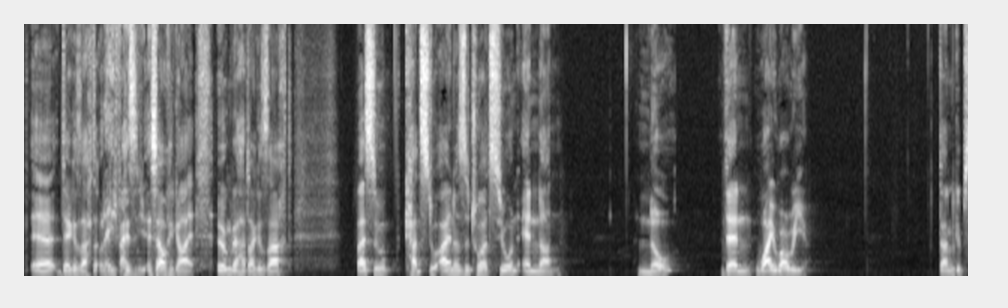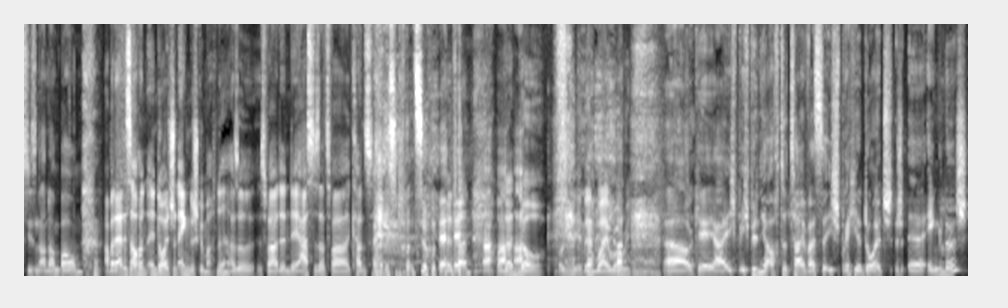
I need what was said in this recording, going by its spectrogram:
äh, der gesagt hat, oder ich weiß es nicht, ist ja auch egal. Irgendwer hat da gesagt, weißt du, kannst du eine Situation ändern? No? Then why worry? Dann gibt es diesen anderen Baum. Aber der hat es auch in, in, Deutsch und Englisch gemacht, ne? Also es war dann der erste Satz war, kannst du eine Situation ändern? und dann no. Okay, then why worry? Ah, okay, ja, ich, ich bin ja auch total, weißt du, ich spreche hier Deutsch, äh, Englisch,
